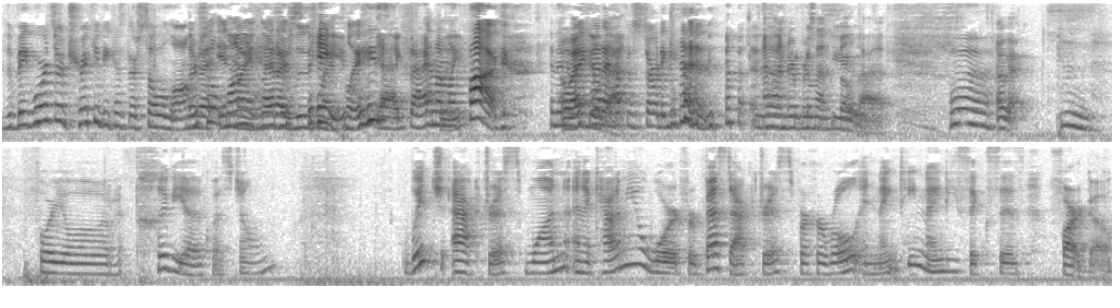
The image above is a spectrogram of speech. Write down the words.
The big words are tricky because they're so long They're that so in long my head I lose space. my place. Yeah, exactly. And I'm like, fuck. And then Oh, in I my feel head I that. have to start again. and I get 100% feel that. Okay. For your trivia question, which actress won an Academy Award for Best Actress for her role in 1996's Fargo?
